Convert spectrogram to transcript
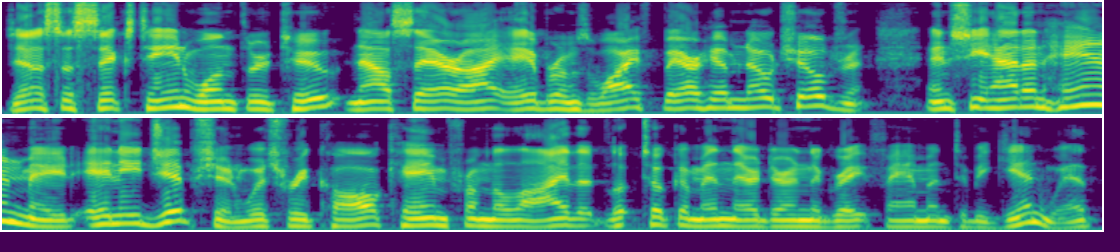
Genesis 16, 1 through 2. Now Sarai, Abram's wife, bare him no children. And she had an handmaid, an Egyptian, which recall came from the lie that took him in there during the great famine to begin with.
